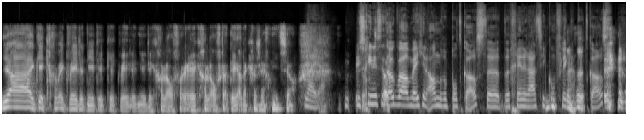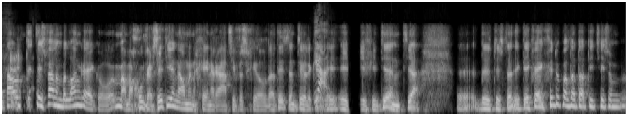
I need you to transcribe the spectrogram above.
Ja, ik, ik, ik weet het niet. Ik, ik weet het niet. Ik geloof, ik geloof dat eerlijk gezegd niet zo. Nou ja, misschien is dit ook wel een beetje een andere podcast. De, de Generatie Conflict podcast. nou, het is wel een belangrijke hoor. Maar, maar goed, wij zitten hier nou met een generatieverschil. Dat is natuurlijk ja. E-, e-, evident. Ja. Uh, dus, dus dat, ik, ik vind ook wel dat dat iets is om,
